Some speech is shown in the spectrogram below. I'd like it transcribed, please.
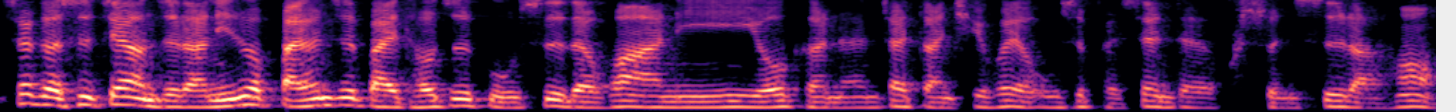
这个是这样子的，你如果百分之百投资股市的话，你有可能在短期会有五十 percent 的损失了哈。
